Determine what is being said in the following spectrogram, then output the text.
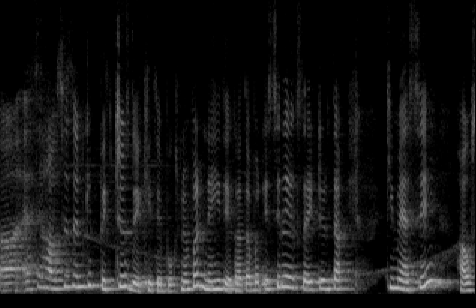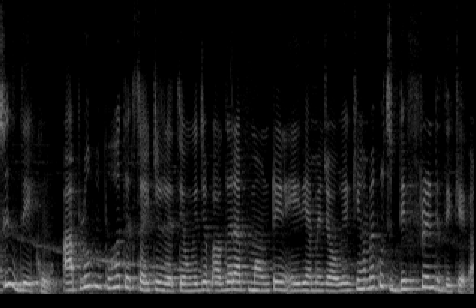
uh, ऐसे हाउसेज इनकी पिक्चर्स देखी थी बुक्स में पर नहीं देखा था. बट इसीलिए एक्साइटेड था कि मैं ऐसे हाउसेस देखूँ। आप लोग भी बहुत एक्साइटेड रहते होंगे जब अगर आप माउंटेन एरिया में जाओगे कि हमें कुछ डिफरेंट दिखेगा।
